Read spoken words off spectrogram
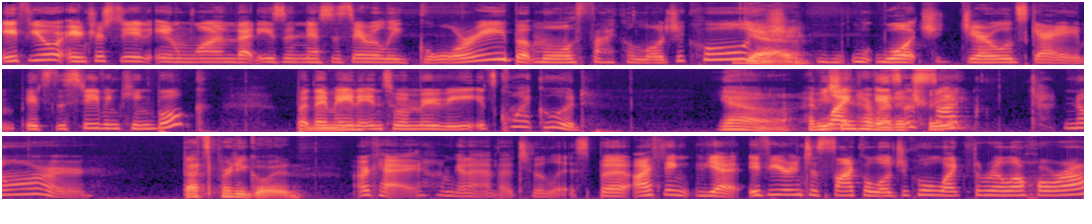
If you're interested in one that isn't necessarily gory but more psychological, Yeah. you should w- watch Gerald's Game. It's the Stephen King book, but they Mm-hmm. made it into a movie. It's quite good. Yeah, have you like, seen Hereditary? psych- no. That's pretty good. Okay, I'm gonna add that to the list. But I think yeah, if you're into psychological like thriller horror,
